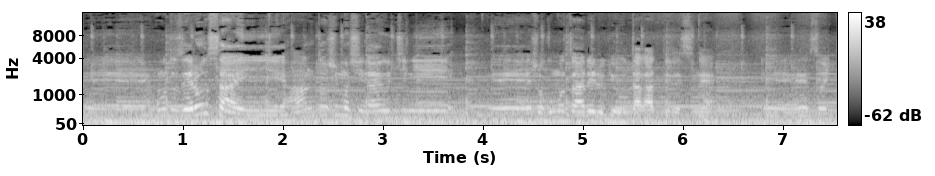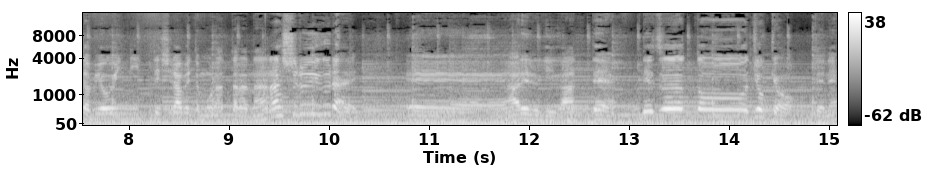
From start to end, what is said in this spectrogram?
えー、ほんと0歳、半年もしないうちに、えー食物アレルギーを疑ってですね、えーそういった病院に行って調べてもらったら7種類ぐらい、えーアレルギーがあってでずっと除去でね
